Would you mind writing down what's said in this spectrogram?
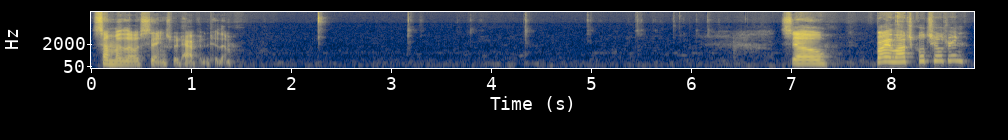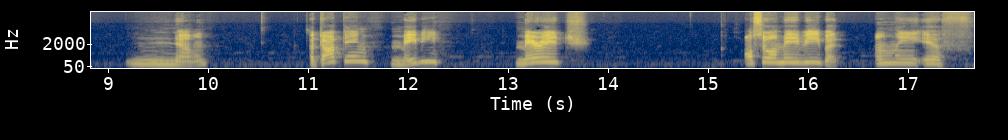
some of those things would happen to them. So, biological children? No. Adopting? Maybe. Marriage? Also a maybe, but only if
